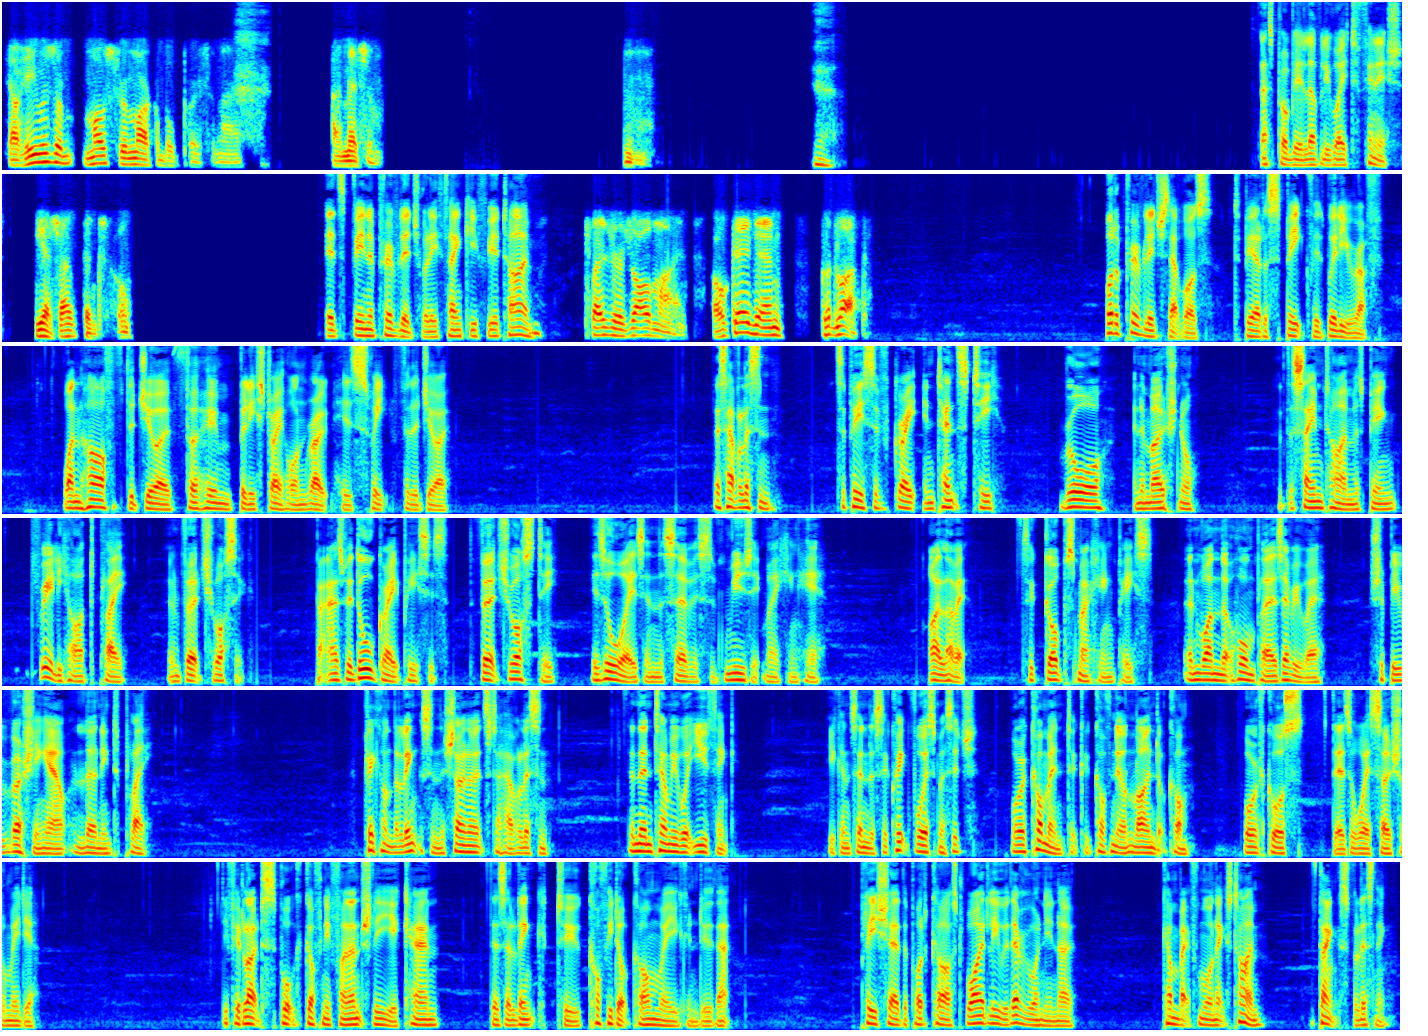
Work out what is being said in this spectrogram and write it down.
no, he was a most remarkable person. I I miss him. Mm. Yeah. That's probably a lovely way to finish. Yes, I think so. It's been a privilege, Willie. Thank you for your time. Pleasure is all mine. Okay, then. Good luck. What a privilege that was to be able to speak with Willie Ruff, one half of the duo for whom Billy Strayhorn wrote his suite for the duo. Let's have a listen. It's a piece of great intensity, raw and emotional, at the same time as being really hard to play and virtuosic. But as with all great pieces, the virtuosity is always in the service of music making here. I love it. It's a gobsmacking piece, and one that horn players everywhere should be rushing out and learning to play. Click on the links in the show notes to have a listen, and then tell me what you think. You can send us a quick voice message or a comment at cacophonyonline.com, or of course, there's always social media. If you'd like to support Cacophony financially, you can. There's a link to ko-fi.com where you can do that. Please share the podcast widely with everyone you know. Come back for more next time. Thanks for listening.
